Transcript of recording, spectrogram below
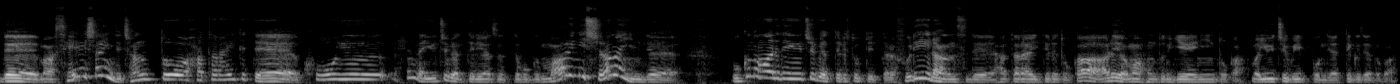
で、まあ正社員でちゃんと働いてて、こういう変な YouTube やってるやつって僕周りに知らないんで、僕の周りで YouTube やってる人って言ったらフリーランスで働いてるとか、あるいはまあ本当に芸人とか、まあ YouTube 一本でやっていくぜとか、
